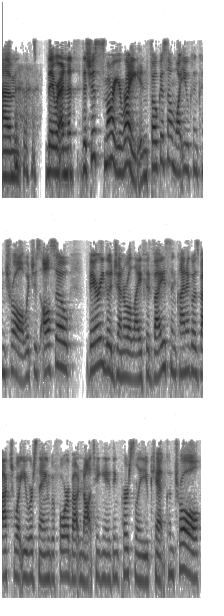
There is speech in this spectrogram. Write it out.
Um, they were, and that's, that's just smart. You're right, and focus on what you can control, which is also very good general life advice, and kind of goes back to what you were saying before about not taking anything personally. You can't control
